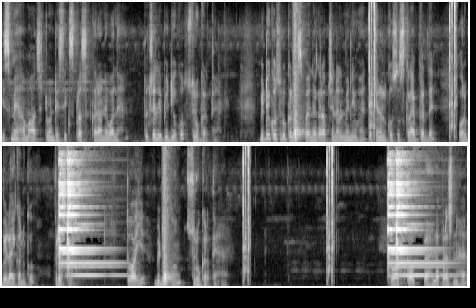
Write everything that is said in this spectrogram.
इसमें हम आज ट्वेंटी सिक्स प्रश्न कराने वाले हैं तो चलिए वीडियो को शुरू करते हैं। वीडियो को शुरू करने से पहले अगर आप चैनल में न्यू हैं तो चैनल को सब्सक्राइब कर दें और बेलाइकन को प्रेस कर तो आइए वीडियो को हम शुरू करते हैं। आपका पहला प्रश्न है,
